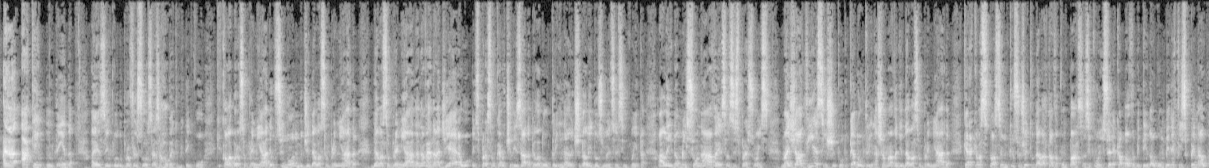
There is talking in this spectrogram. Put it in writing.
Uh, há quem entenda, a exemplo do professor César Roberto Bittencourt, que colaboração premiada é um sinônimo de delação premiada. Delação premiada, na verdade, era a expressão que era utilizada pela doutrina antes da Lei 12.850. A lei não mencionava essas expressões, mas já havia esse instituto que a doutrina chamava de delação premiada, que era aquela situação em que o sujeito delatava comparsas e com isso ele acabava obtendo algum benefício penal,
